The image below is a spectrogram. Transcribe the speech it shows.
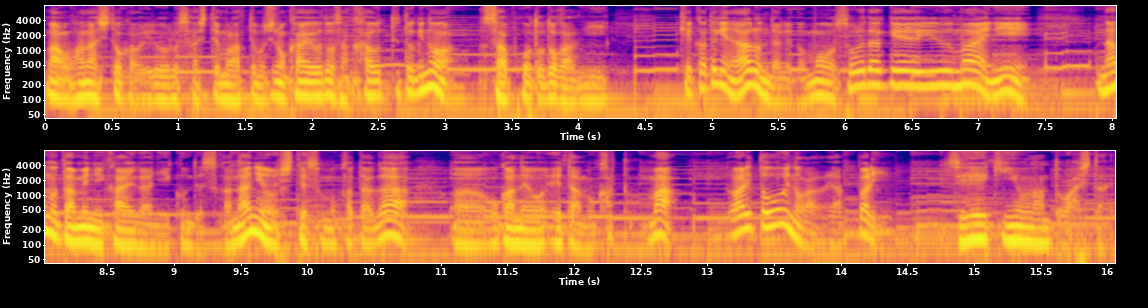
まあ、お話とかをいろいろさせてもらってもちろん海外不動産買うっていう時のサポートとかに結果的にはあるんだけどもそれだけ言う前に何のために海外に行くんですか？何をしてその方がお金を得たのかと。まあ割と多いのがやっぱり税金をなんとかしたい。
